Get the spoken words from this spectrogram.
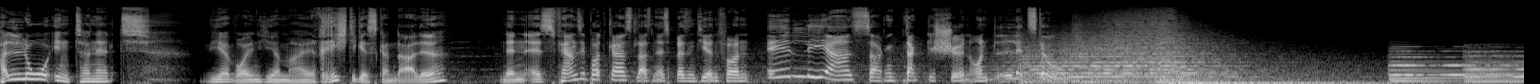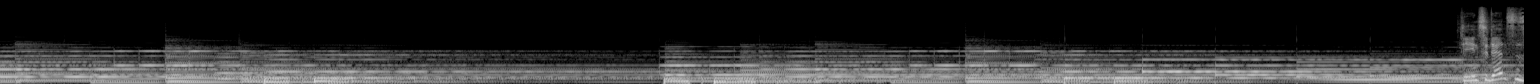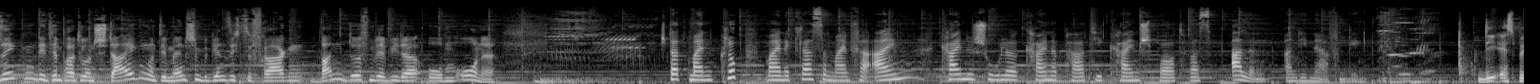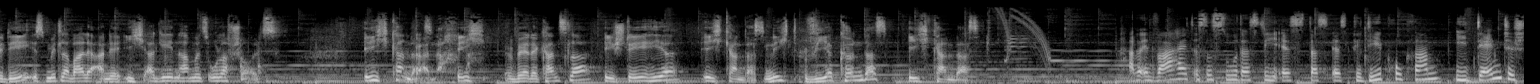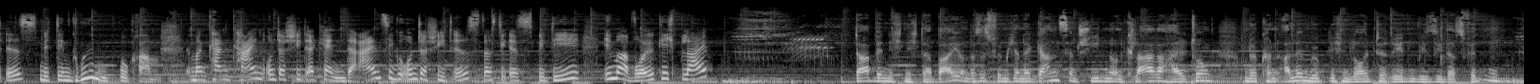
Hallo Internet. Wir wollen hier mal richtige Skandale. Nennen es Fernsehpodcast, lassen es präsentieren von Elias, sagen Dankeschön und let's go. Inzidenzen sinken, die Temperaturen steigen und die Menschen beginnen sich zu fragen, wann dürfen wir wieder oben ohne? Statt mein Club, meine Klasse, mein Verein, keine Schule, keine Party, kein Sport, was allen an die Nerven ging. Die SPD ist mittlerweile eine Ich-AG namens Olaf Scholz. Ich kann das. Ich werde Kanzler, ich stehe hier, ich kann das. Nicht wir können das, ich kann das. Aber in Wahrheit ist es so, dass die, das SPD-Programm identisch ist mit dem grünen Programm. Man kann keinen Unterschied erkennen. Der einzige Unterschied ist, dass die SPD immer wolkig bleibt. Da bin ich nicht dabei und das ist für mich eine ganz entschiedene und klare Haltung. Und da können alle möglichen Leute reden, wie sie das finden.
